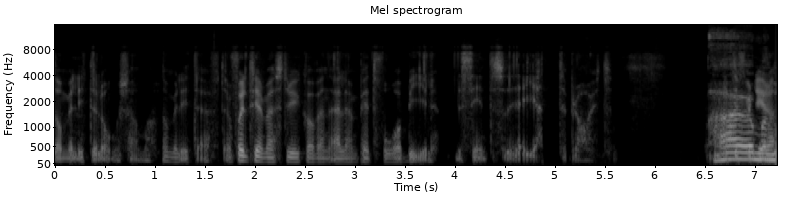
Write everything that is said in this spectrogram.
de är lite långsamma, de är lite efter. De får till och med stryk av en LMP2-bil. Det ser inte så jättebra ut. Nej, men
